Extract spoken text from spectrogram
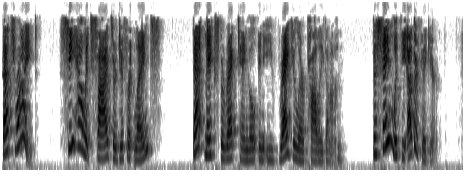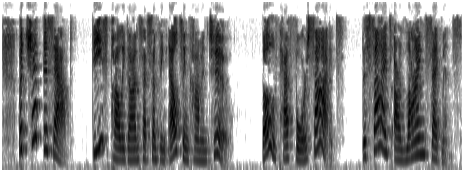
That's right. See how its sides are different lengths? That makes the rectangle an irregular polygon. The same with the other figure. But check this out. These polygons have something else in common too. Both have four sides. The sides are line segments.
